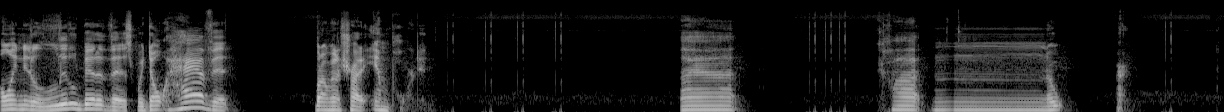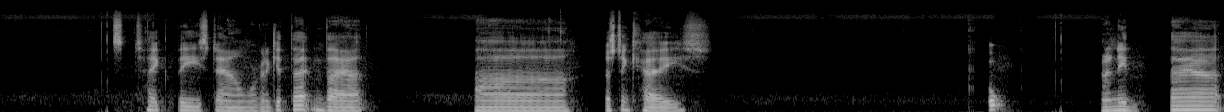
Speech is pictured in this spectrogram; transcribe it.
Only need a little bit of this. We don't have it, but I'm going to try to import it. That. Cotton. Nope. All right. Let's take these down. We're going to get that and that. Uh, just in case. Oh. Gonna need that.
